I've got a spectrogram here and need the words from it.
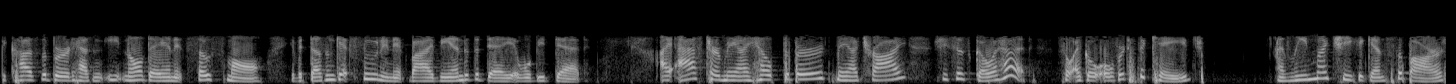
because the bird hasn't eaten all day and it's so small. If it doesn't get food in it by the end of the day it will be dead. I asked her may i help the bird? May i try? She says go ahead. So i go over to the cage. I lean my cheek against the bars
